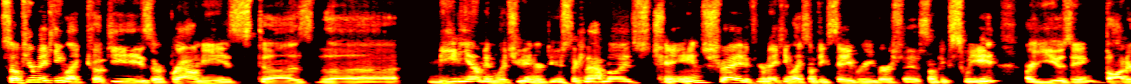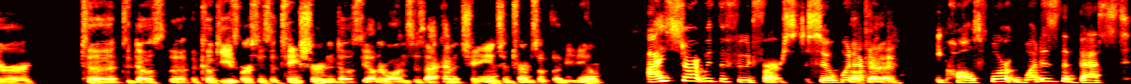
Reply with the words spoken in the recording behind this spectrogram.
So if you're making like cookies or brownies, does the medium in which you introduce the cannabinoids change, right? If you're making like something savory versus something sweet, are you using butter, to to dose the, the cookies versus a tincture to dose the other ones? Does that kind of change in terms of the medium? I start with the food first. So whatever okay. he calls for, what is the best?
